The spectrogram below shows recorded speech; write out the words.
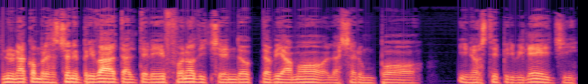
in una conversazione privata al telefono dicendo dobbiamo lasciare un po' i nostri privilegi.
